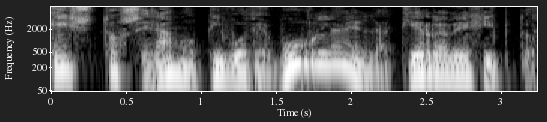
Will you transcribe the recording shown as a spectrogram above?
esto será motivo de burla en la tierra de Egipto.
